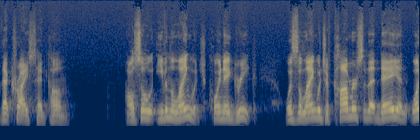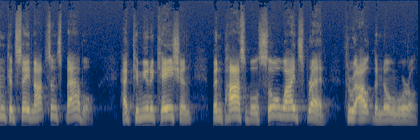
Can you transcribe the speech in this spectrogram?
that Christ had come. Also, even the language, Koine Greek, was the language of commerce of that day, and one could say not since Babel had communication been possible so widespread throughout the known world.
